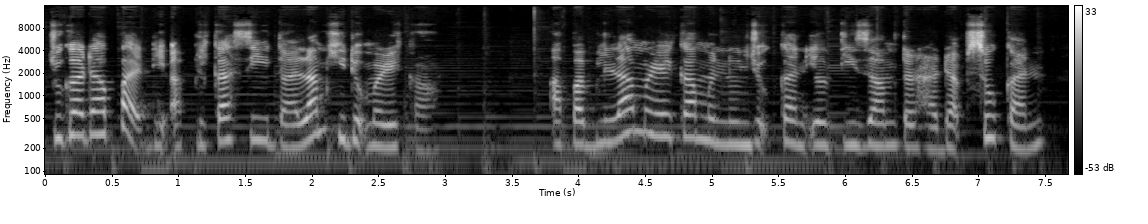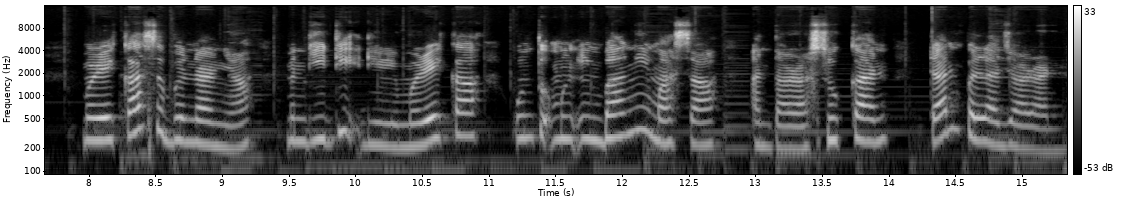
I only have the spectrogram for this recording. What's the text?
juga dapat diaplikasi dalam hidup mereka. Apabila mereka menunjukkan iltizam terhadap sukan, mereka sebenarnya mendidik diri mereka untuk mengimbangi masa antara sukan dan pelajaran.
